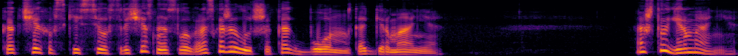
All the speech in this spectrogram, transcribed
Как чеховские сестры. Честное слово, расскажи лучше, как Бонн, как Германия. А что Германия?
